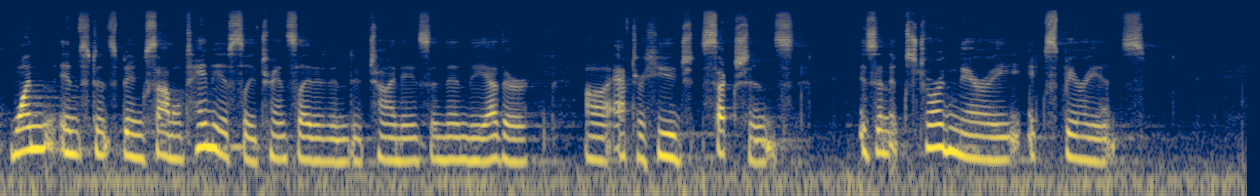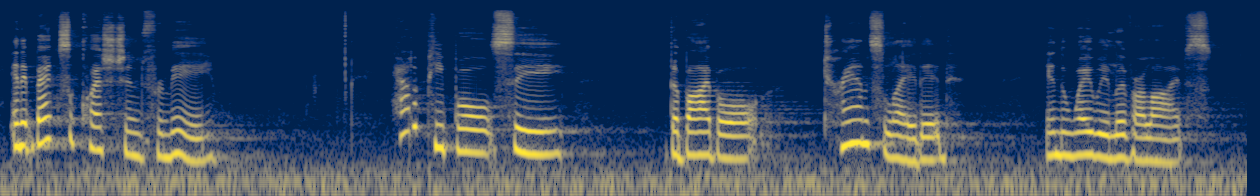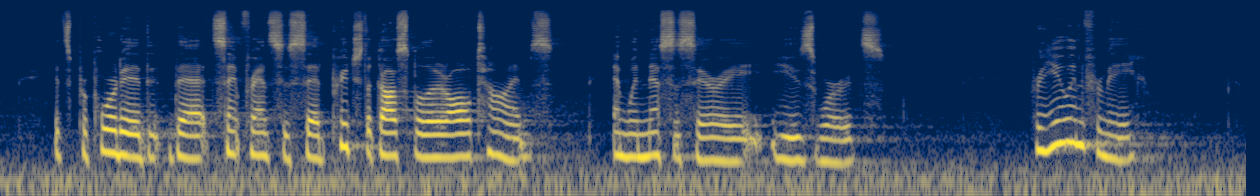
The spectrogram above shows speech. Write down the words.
one instance being simultaneously translated into Chinese, and then the other uh, after huge sections, is an extraordinary experience. And it begs the question for me how do people see the Bible translated in the way we live our lives? It's purported that St. Francis said, Preach the gospel at all times, and when necessary, use words. For you and for me,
